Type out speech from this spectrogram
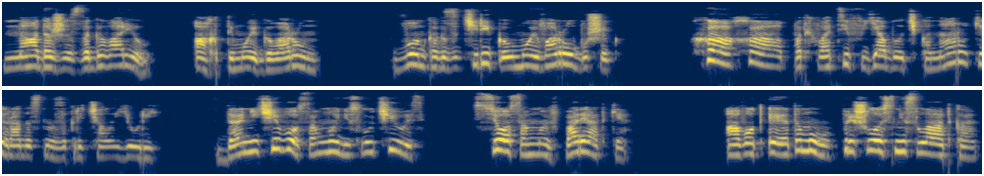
«Надо же, заговорил! Ах ты мой говорун! Вон как зачирикал мой воробушек!» «Ха-ха!» — подхватив яблочко на руки, радостно закричал Юрий. «Да ничего со мной не случилось! Все со мной в порядке!» А вот этому пришлось несладко.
